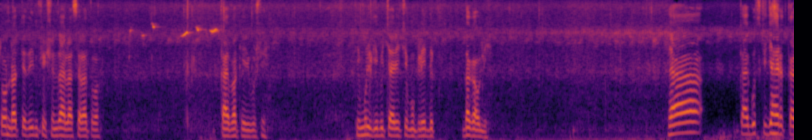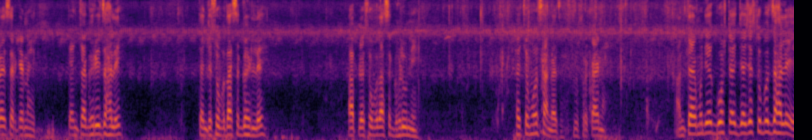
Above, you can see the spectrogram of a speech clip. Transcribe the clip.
तोंडात त्याचं इन्फेक्शन झालं असेल अथवा काय बाकीची गोष्टी. ती मुलगी बिचारी चिमुकली दग दगावली. ह्या काय गोष्टी जाहिरात करायसारख्या नाहीत. त्यांच्या घरी झाले. त्यांच्यासोबत असं घडलं आहे आपल्यासोबत असं घडू नये ह्याच्यामुळे सांगायचं दुसरं काय नाही. आणि त्यामध्ये एक गोष्ट आहे ज्याच्यासोबत झाले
